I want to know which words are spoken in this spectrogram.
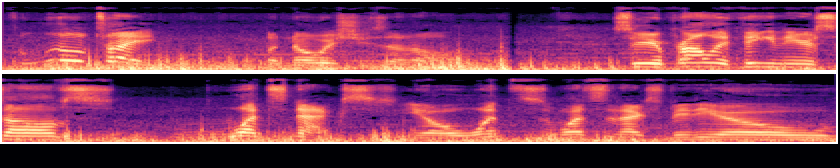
It's a little tight, but no issues at all. So you're probably thinking to yourselves, what's next? You know, what's what's the next video?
